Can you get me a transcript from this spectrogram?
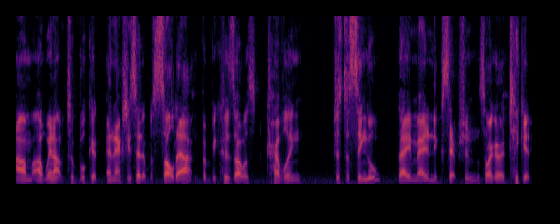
Um, I went up to book it and actually said it was sold out, but because I was traveling just a single, they made an exception. So I got a ticket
